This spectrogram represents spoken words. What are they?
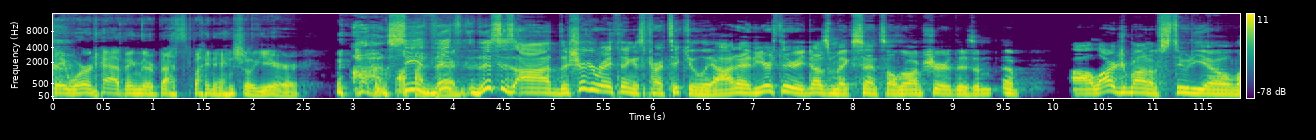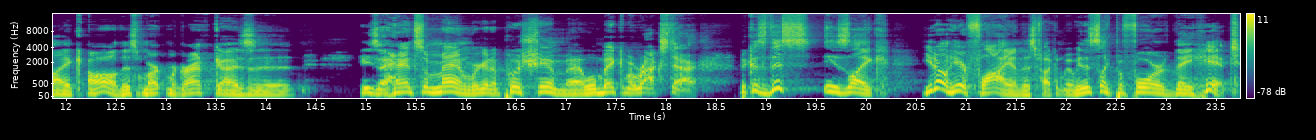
they weren't having their best financial year. Ah, see, this this is odd. The Sugar Ray thing is particularly odd, and your theory does make sense. Although I'm sure there's a, a, a large amount of studio like, oh, this Mark McGrath guy's uh, he's a handsome man. We're gonna push him. Uh, we'll make him a rock star because this is like you don't hear Fly in this fucking movie. This is like before they hit.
